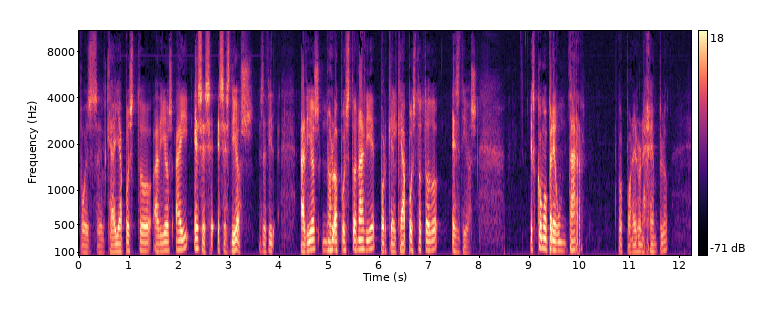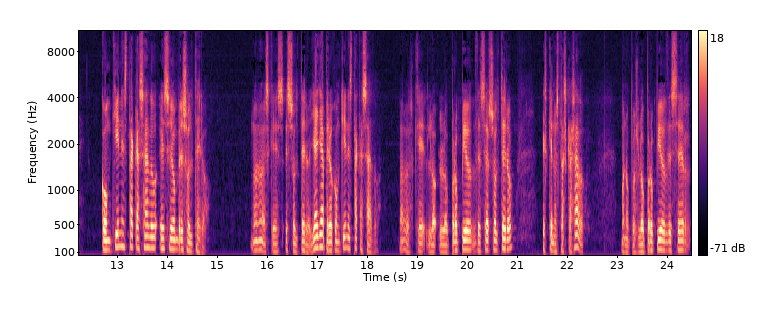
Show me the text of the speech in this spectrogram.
pues el que haya puesto a Dios ahí, ese, ese es Dios. Es decir, a Dios no lo ha puesto nadie porque el que ha puesto todo es Dios. Es como preguntar, por poner un ejemplo, ¿Con quién está casado ese hombre soltero? No, no, es que es, soltero. Ya, ya, pero ¿con quién está casado? No, es que lo, lo propio de ser soltero es que no estás casado. Bueno, pues lo propio de ser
